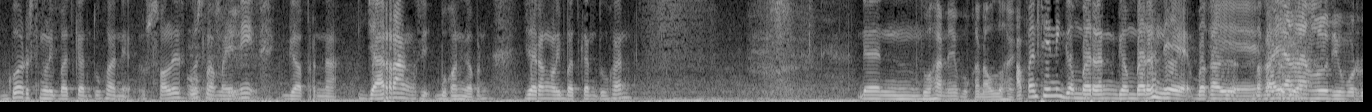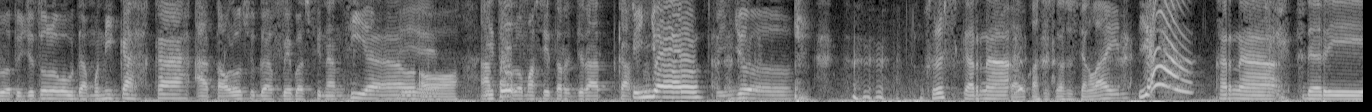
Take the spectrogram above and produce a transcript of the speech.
gue harus ngelibatkan Tuhan ya. Soalnya gue Oh, selama pasti. ini gak pernah jarang sih bukan gak pernah jarang ngelibatkan Tuhan dan Tuhan ya bukan Allah ya. apaan sih ini gambaran gambarannya bakal Iya, bakal Bayangan lu di umur 27 tuh lu udah menikah kah atau lu sudah bebas finansial? Iya. Oh, atau Itu- lu masih terjerat kasus pinjol. Pinjol. terus karena Tahu kasus-kasus yang lain. Ya. karena dari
